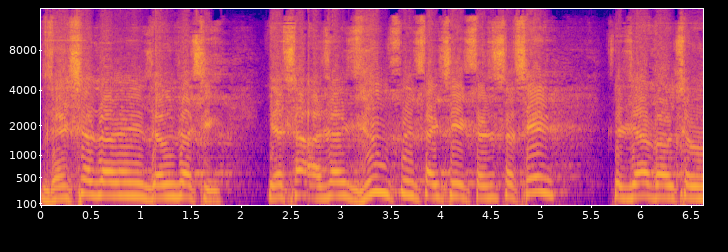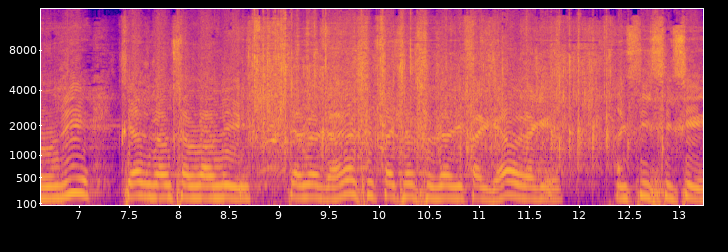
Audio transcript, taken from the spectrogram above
दहशतवाद आणि दमदाटी याचा आधार घेऊन कोणी काहीतरी करत असेल तर ज्या गावचा मुली त्याच गावचा मावली त्यांना धाराशिपाच्या सुद्धा निकाल घ्यावा लागेल. आणि ती स्थिती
